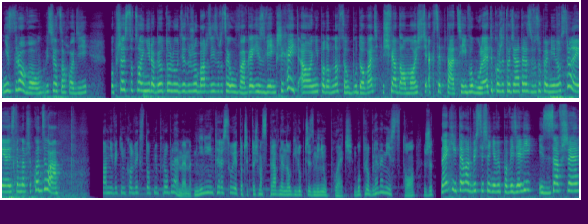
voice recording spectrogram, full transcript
niezdrową. Wiecie o co chodzi? Bo przez to, co oni robią, to ludzie dużo bardziej zwracają uwagę i jest większy hejt, a oni podobno chcą budować świadomość, akceptację i w ogóle, tylko że to działa teraz w zupełnie inną stronę. Ja jestem na przykład zła. Dla mnie w jakimkolwiek stopniu problemem. Mnie nie interesuje to, czy ktoś ma sprawne nogi lub czy zmienił płeć, bo problemem jest to, że Na jaki temat byście się nie wypowiedzieli i zawsze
